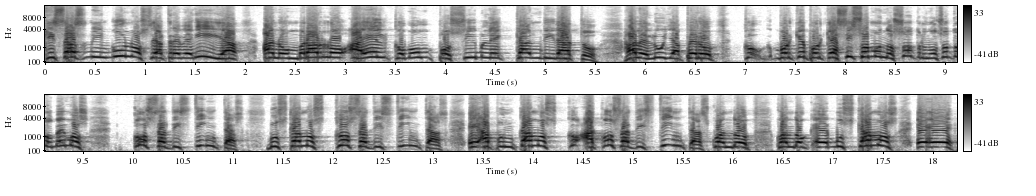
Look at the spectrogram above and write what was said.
Quizás ninguno se atrevería a nombrarlo a él como un posible candidato. Aleluya. Pero, ¿por qué? Porque así somos nosotros. Nosotros vemos cosas distintas, buscamos cosas distintas, eh, apuntamos a cosas distintas. Cuando, cuando eh, buscamos eh,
